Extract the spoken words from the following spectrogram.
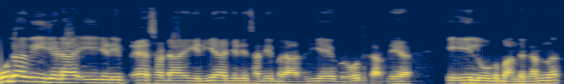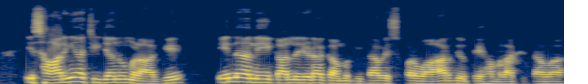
ਉਹਦਾ ਵੀ ਜਿਹੜਾ ਇਹ ਜਿਹੜੇ ਸਾਡਾ ਏਰੀਆ ਜਿਹੜੇ ਸਾਡੇ ਬਰਾਦਰੀ ਹੈ, ਇਹ ਵਿਰੋਧ ਕਰਦੇ ਆ ਕਿ ਇਹ ਲੋਕ ਬੰਦ ਕਰਨ। ਇਹ ਸਾਰੀਆਂ ਚੀਜ਼ਾਂ ਨੂੰ ਮਿਲਾ ਕੇ ਇਹਨਾਂ ਨੇ ਕੱਲ ਜਿਹੜਾ ਕੰਮ ਕੀਤਾ ਵਾ, ਇਸ ਪਰਿਵਾਰ ਦੇ ਉੱਤੇ ਹਮਲਾ ਕੀਤਾ ਵਾ।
